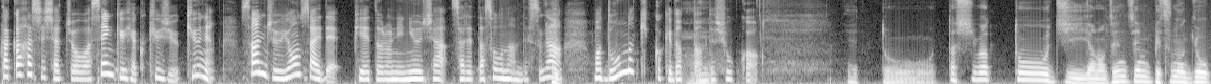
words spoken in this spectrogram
高橋社長は1999年34歳でピエトロに入社されたそうなんですが、はい、まあ、どんなきっかけだったんでしょうか、うん、えっと私は当時あの全然別の業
